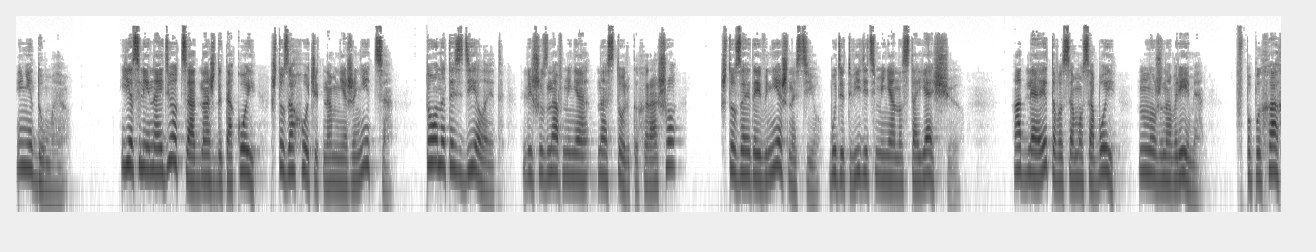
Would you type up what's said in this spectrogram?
и не думаю. Если и найдется однажды такой, что захочет на мне жениться, то он это сделает, лишь узнав меня настолько хорошо, что за этой внешностью будет видеть меня настоящую. А для этого, само собой, нужно время. В попыхах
